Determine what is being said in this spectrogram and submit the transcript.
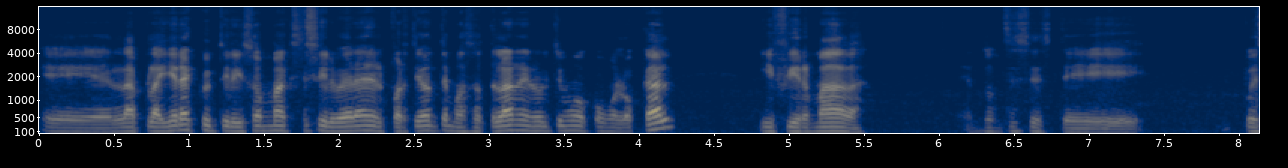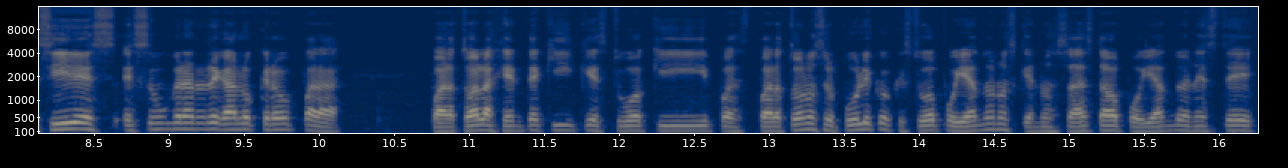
Eh, la playera que utilizó Maxi Silvera en el partido ante Mazatlán, en el último como local, y firmada. Entonces, este, pues sí, es, es un gran regalo, creo, para, para toda la gente aquí que estuvo aquí, pues para todo nuestro público que estuvo apoyándonos, que nos ha estado apoyando en este,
